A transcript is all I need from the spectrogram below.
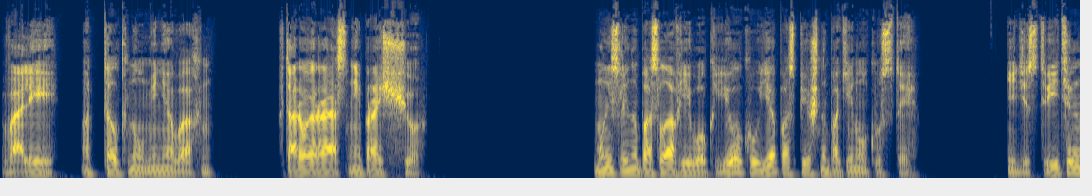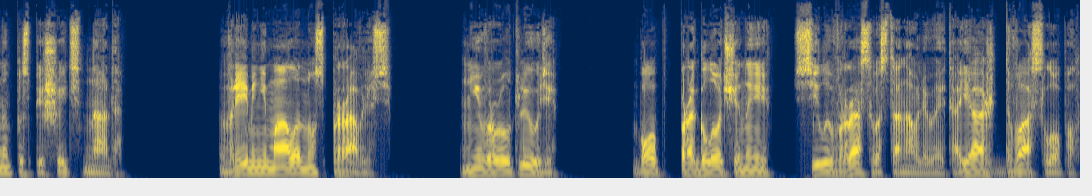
«Вали», — оттолкнул меня Вахн. «Второй раз не прощу». Мысленно послав его к Йоку, я поспешно покинул кусты. И действительно, поспешить надо. Времени мало, но справлюсь. Не врут люди. Боб, проглоченный, силы в раз восстанавливает, а я аж два слопал.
